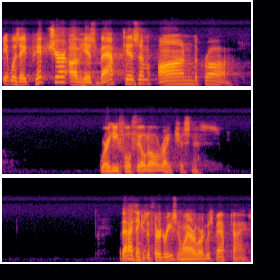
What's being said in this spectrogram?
It was a picture of his baptism on the cross, where he fulfilled all righteousness. That, I think, is the third reason why our Lord was baptized.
